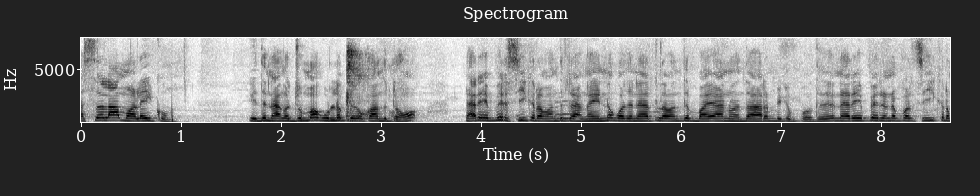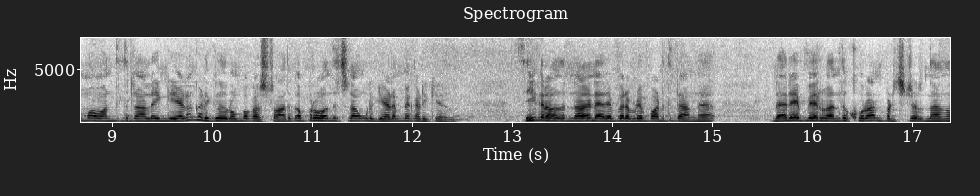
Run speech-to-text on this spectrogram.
அஸ்ஸலாம் அலைக்கும் இது நாங்கள் சும்மா உள்ளே போய் உட்காந்துட்டோம் நிறைய பேர் சீக்கிரம் வந்துட்டாங்க. இன்னும் கொஞ்சம் நேரத்தில் வந்து பயான் வந்து ஆரம்பிக்க போகுது. நிறைய பேர் என்ன பண்ண சீக்கிரமாக வந்ததுனால இங்கே இடம் கிடைக்கிறது ரொம்ப கஷ்டம். அதுக்கப்புறம் வந்துச்சுன்னா உங்களுக்கு இடமே கிடைக்காது. சீக்கிரம் வந்ததுனால நிறைய பேர் அப்படியே படுத்துட்டாங்க. நிறைய பேர் வந்து குரான் படிச்சுட்டு இருந்தாங்க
